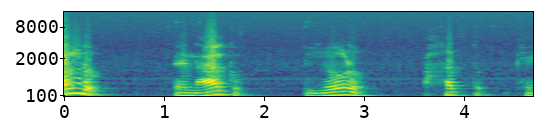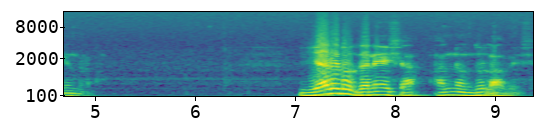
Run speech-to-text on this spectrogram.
ಒಂದು ನಾಲ್ಕು, ಏಳು, ಹತ್ತು ಕೇಂದ್ರ. ಎರಡು ಗಣೇಶ, ಹನ್ನೊಂದು ಲಾಭೇಶ.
